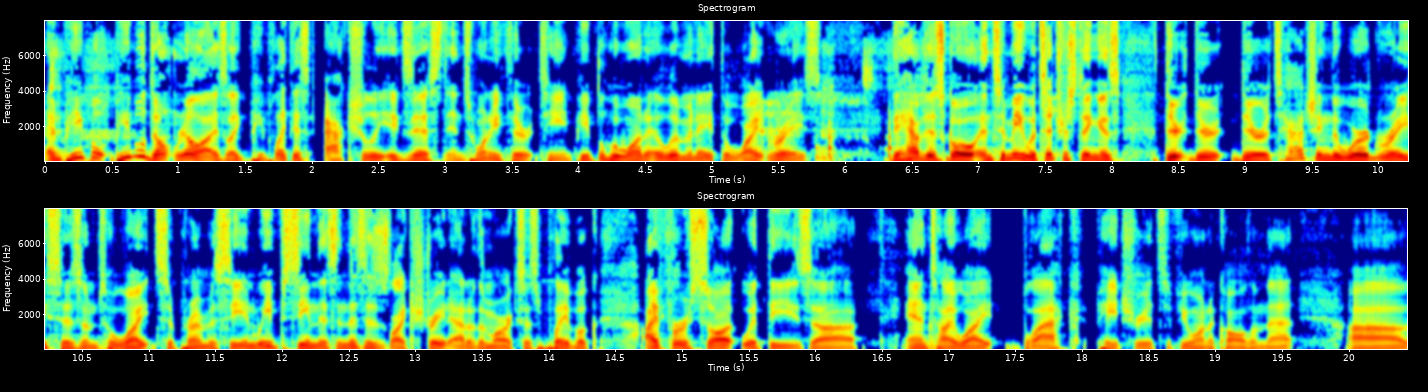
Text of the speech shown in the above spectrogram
And people people don't realize like people like this actually exist in 2013. People who want to eliminate the white race, they have this goal. And to me, what's interesting is they're they're they're attaching the word racism to white supremacy. And we've seen this, and this is like straight out of the Marxist playbook. I first saw it with these uh, anti-white black patriots, if you want to call them that. Uh,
